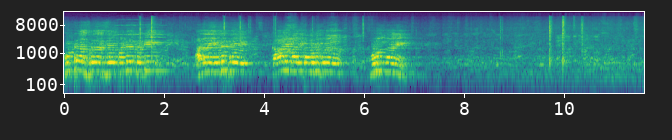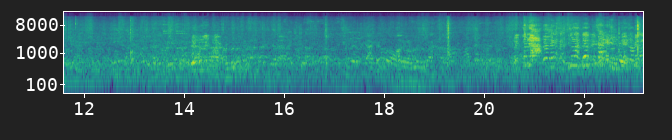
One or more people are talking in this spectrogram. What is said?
குட்ராஸ் பிரதர்ஸ் பண்டிதன்பட்டி அதனை எதிர்த்து காளிமாரி கபடி குழு Murungali Vem, vem, vem, vem.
